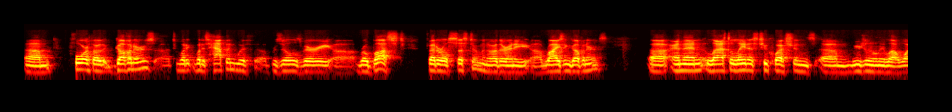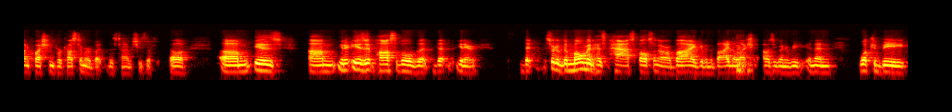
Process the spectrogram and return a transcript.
Um, fourth are the governors, uh, to what, what has happened with uh, Brazil's very uh, robust federal system, and are there any uh, rising governors? Uh, and then last, Elena's two questions. Um, we usually only allow one question per customer, but this time she's a fellow. Um, is um, you know, is it possible that that you know that sort of the moment has passed Bolsonaro by, given the Biden election? How is he going to re? And then what could be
